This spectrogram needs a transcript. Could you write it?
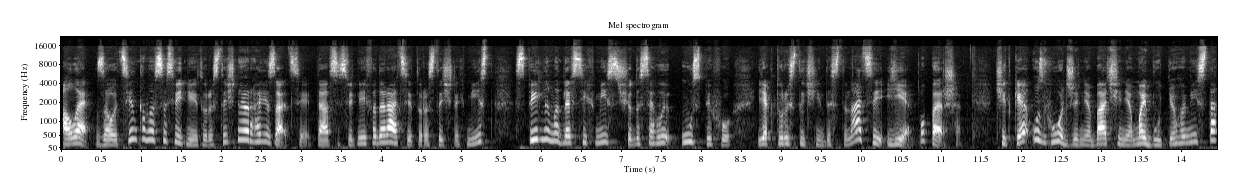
Але за оцінками Всесвітньої туристичної організації та Всесвітньої федерації туристичних міст, спільними для всіх міст, що досягли успіху як туристичні дестинації, є, по-перше, чітке узгодження бачення майбутнього міста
